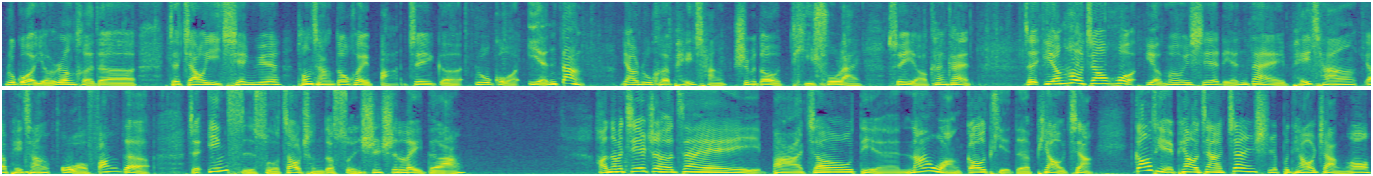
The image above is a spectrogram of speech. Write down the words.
如果有任何的这交易签约，通常都会把这个如果延宕要如何赔偿，是不是都有提出来？所以要看看。这延后交货有没有一些连带赔偿？要赔偿我方的这因此所造成的损失之类的啊？好，那么接着再把焦点拉往高铁的票价。高铁票价暂时不调涨哦，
